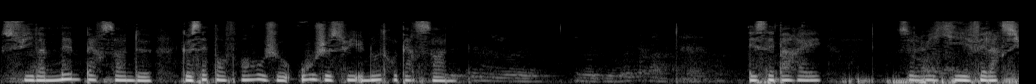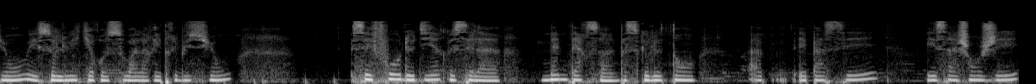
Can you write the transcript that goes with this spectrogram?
suis la même personne que cet enfant ou je, suis une autre personne. Et c'est pareil, celui qui fait l'action et celui qui reçoit la rétribution, c'est faux de dire que c'est la même personne parce que le temps est passé et ça a changé.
